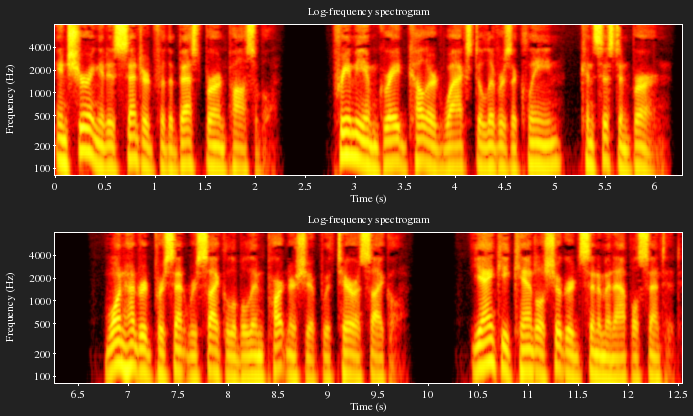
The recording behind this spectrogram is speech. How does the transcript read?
ensuring it is centered for the best burn possible. Premium grade colored wax delivers a clean, consistent burn. 100% recyclable in partnership with TerraCycle. Yankee Candle Sugared Cinnamon Apple Scented.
